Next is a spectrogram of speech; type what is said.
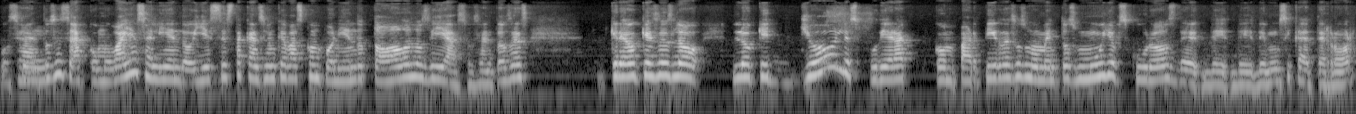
O sea, entonces, a como vaya saliendo y es esta canción que vas componiendo todos los días. O sea, entonces, creo que eso es lo, lo que yo les pudiera compartir de esos momentos muy oscuros de, de, música de terror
